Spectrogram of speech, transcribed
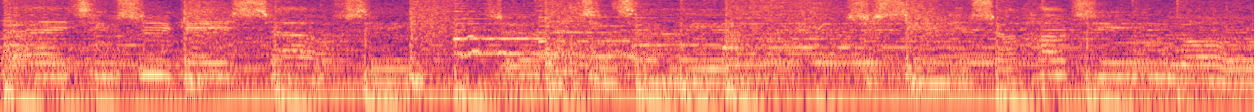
待青史给消息这段情千里是谁年少豪情落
